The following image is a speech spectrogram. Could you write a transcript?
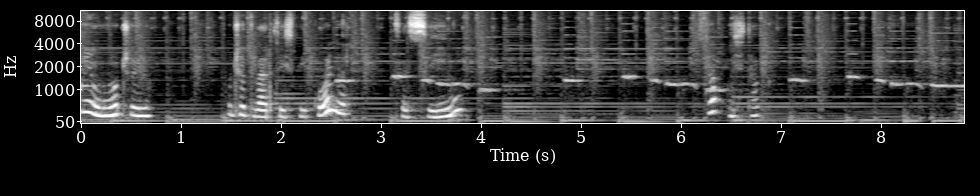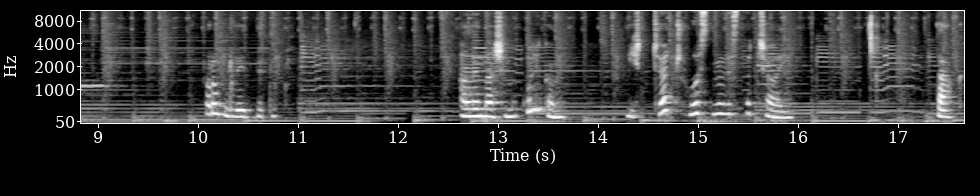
І вмочую у четвертий свій колір. Це синій. Та ось так. Роблю відбиток. Але нашим кулькам іще чогось не вистачає. Так,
